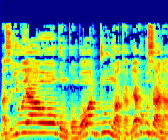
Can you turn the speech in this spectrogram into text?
basi juu yao kumkomboa mtumwa kabla ya kugusana.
